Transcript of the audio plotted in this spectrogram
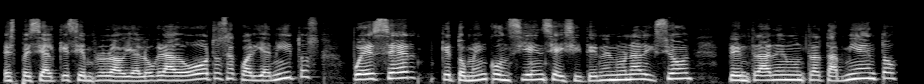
especial que siempre lo había logrado. Otros acuarianitos Puede ser que tomen conciencia y si tienen una adicción, de entrar en un tratamiento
